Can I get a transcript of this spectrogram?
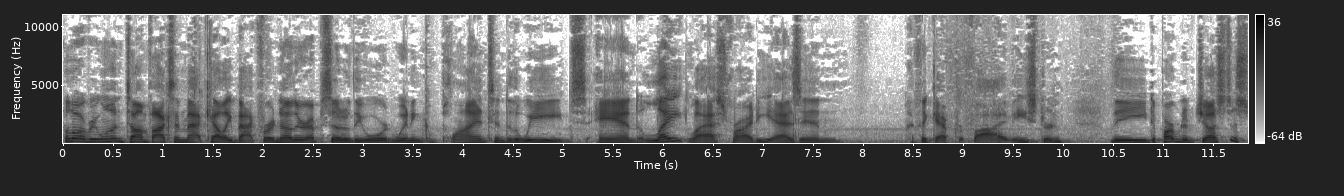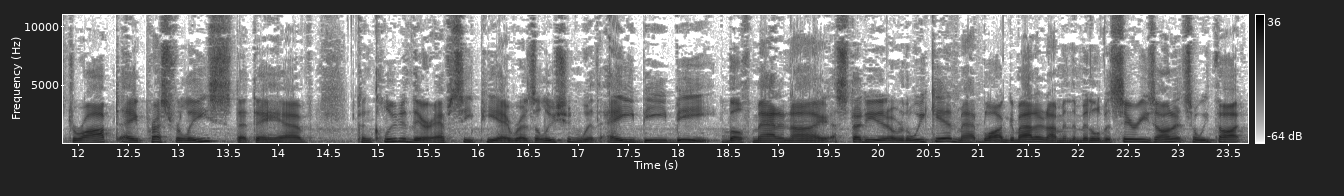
Hello, everyone. Tom Fox and Matt Kelly back for another episode of the award winning Compliance into the Weeds. And late last Friday, as in, I think after 5 Eastern, the Department of Justice dropped a press release that they have concluded their FCPA resolution with ABB. Both Matt and I studied it over the weekend. Matt blogged about it. I'm in the middle of a series on it, so we thought,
